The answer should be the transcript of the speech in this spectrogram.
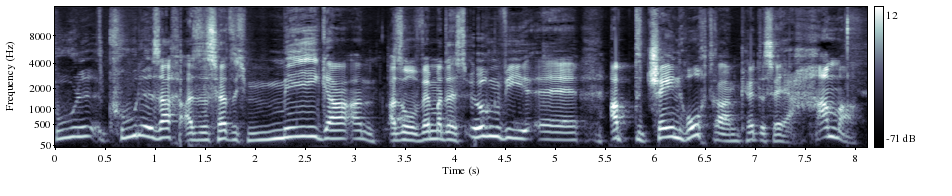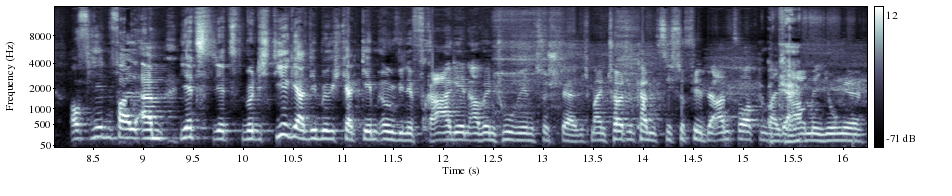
cool, coole Sache. Also das hört sich mega an. Also wenn man das irgendwie äh, up the chain hochtragen könnte, das wäre ja Hammer. Auf jeden Fall. Ähm, jetzt jetzt würde ich dir gerne die Möglichkeit geben, irgendwie eine Frage in Aventurien zu stellen. Ich meine, Turtle kann jetzt nicht so viel beantworten, weil okay. der arme Junge.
